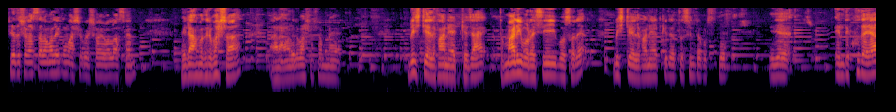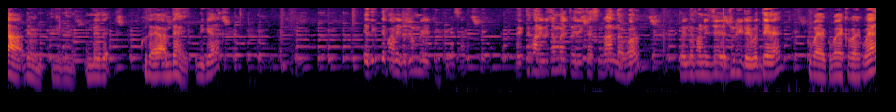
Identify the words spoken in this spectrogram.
প্রিয় দর্শক, আসসালামু আলাইকুম। আশা করি সবাই ভালো আছেন। এটা আমাদের বাসা, আর আমাদের বাসার সামনে বৃষ্টি এলে পানি আটকে যায়। তো মারি বড়াইছি এই বছরে। বৃষ্টি এলে পানি আটকে যায়, তো চিন্তা করছি যে এই যে এনতে খুদায়া দেখুন এনতে খুদায়া আমি দেখাই এদিকে। এদিক দিয়ে পানিটা জমে ঠিক আছে? দেখতে পানিটা জমে তো এদিক রান্নাঘর। তো এনতে পানি যে জুড়িটা এবার দেয় কুবায়া কুবায়া কুবায়া কুবায়া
